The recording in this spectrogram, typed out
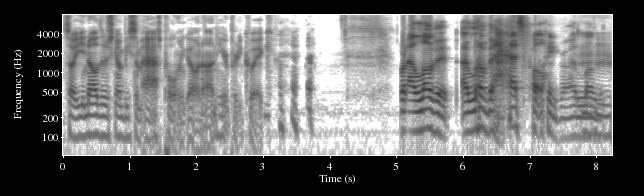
So you know there's gonna be some ass pulling going on here pretty quick. But I love it. I love the ass falling, bro. I love it. Mhm.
